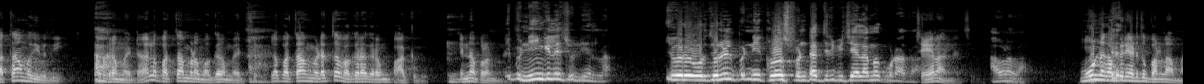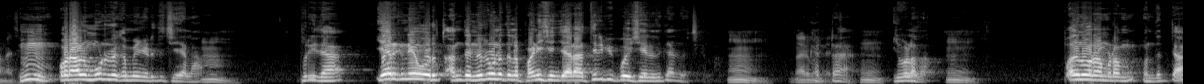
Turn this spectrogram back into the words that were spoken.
பத்தாம் அதிபதி. வக்ரம் ஆயிட்டா இல்லை பத்தாம் இடம் வக்ரம் ஆயிடுச்சு இல்லை பத்தாம் இடத்தை வக்ரகிரம் பார்க்குது. என்ன பலன்? இப்போ நீங்களே சொல்லிடலாம். இவர் ஒரு தொழில் பண்ணி க்ளோஸ் பண்ணிட்டா திருப்பி செய்யலாமா கூடாதா? செய்யலாம் என்னாச்சு அவ்வளோதான் மூணு கம்பெனி எடுத்து பண்ணலாமா ம் ஒரு ஆள் மூணு கம்பெனி எடுத்து செய்யலாம். புரியுதா? ஏற்கனவே ஒரு அந்த நிறுவனத்தில் பணி செஞ்சாரா திருப்பி போய் செய்கிறதுக்கு அது வச்சுக்கலாம். கரெக்டா அண்ணாச்சி. ம். இவ்வளோதான் பதினோராம் இடம் வந்துட்டா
